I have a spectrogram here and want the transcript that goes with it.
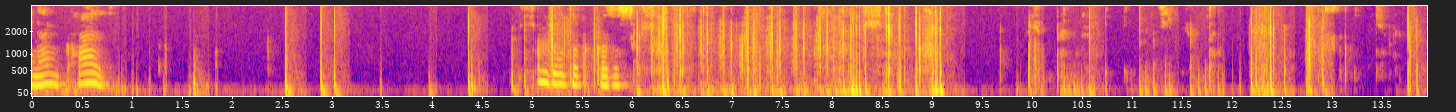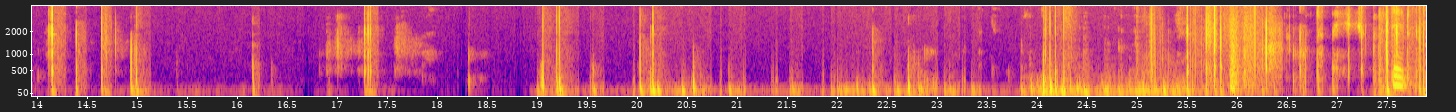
Lan kal. Şimdi orada gaza sıkışıyor. Orada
